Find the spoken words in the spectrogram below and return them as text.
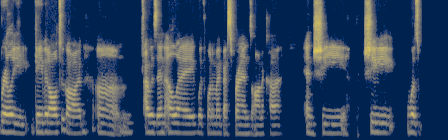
really gave it all to God. Um, I was in LA with one of my best friends, Annika, and she she was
